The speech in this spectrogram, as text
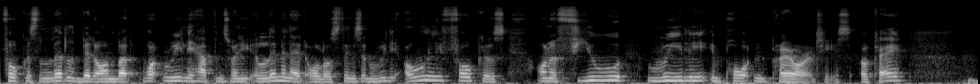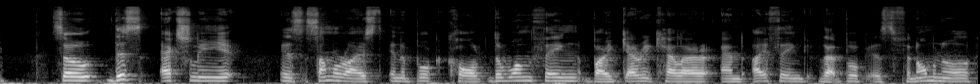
focus a little bit on. But what really happens when you eliminate all those things and really only focus on a few really important priorities, okay? So this actually is summarized in a book called The One Thing by Gary Keller, and I think that book is phenomenal.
